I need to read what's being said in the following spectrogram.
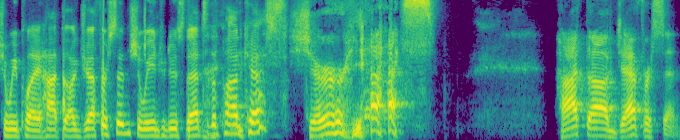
Should we play Hot Dog Jefferson? Should we introduce that to the podcast? Sure. Yes. Hot dog Jefferson.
